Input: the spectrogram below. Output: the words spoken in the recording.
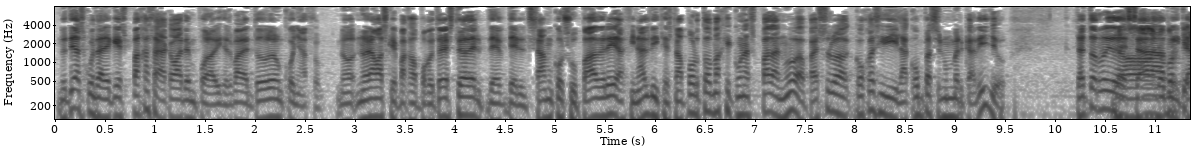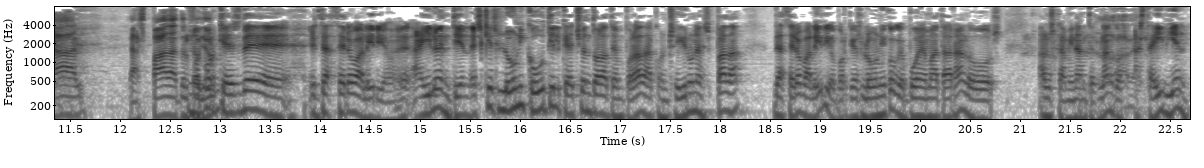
No te das cuenta de que es paja hasta que acaba la temporada. Y dices, vale, todo era un coñazo. No, no era más que paja, porque toda la historia del, de- del Sam con su padre, al final dices, no aportó más que con una espada nueva. Para eso la coges y la compras en un mercadillo. Tanto rollo de No, Sam no, y tal, la espada, todo el No follón. porque es de, es de acero valirio. Eh, Ahí lo entiendo. Es que es lo único útil que ha hecho en toda la temporada, conseguir una espada de acero valirio, porque es lo único que puede matar a los, a los caminantes blancos. Hasta ahí bien.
